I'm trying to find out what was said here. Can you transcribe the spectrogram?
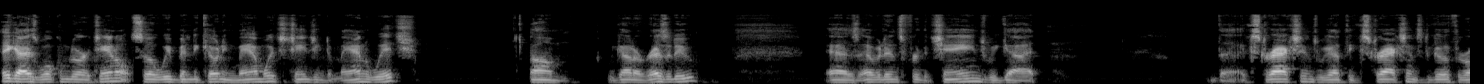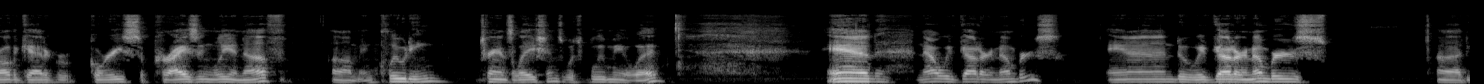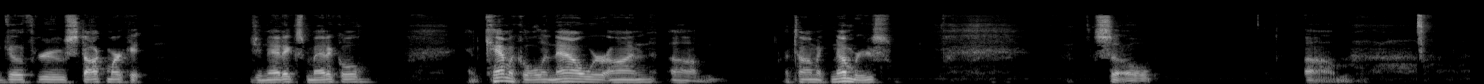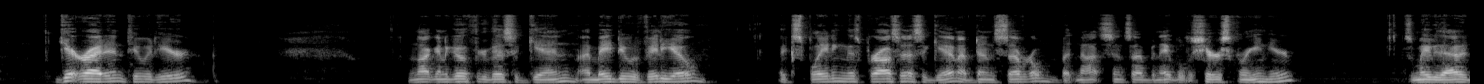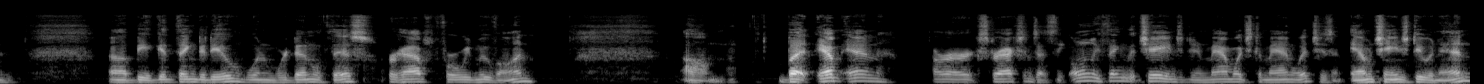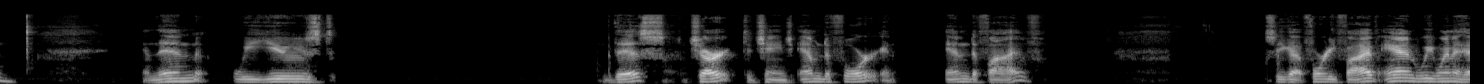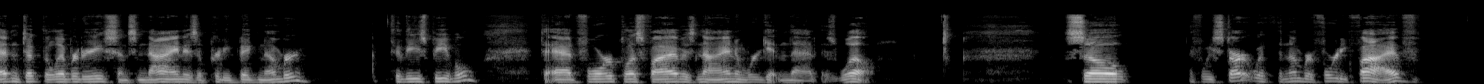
Hey guys, welcome to our channel. So we've been decoding Mamwich, changing to Manwich. Um, we got our residue as evidence for the change. We got the extractions. We got the extractions to go through all the categories, surprisingly enough, um, including translations, which blew me away. And now we've got our numbers, and we've got our numbers uh, to go through stock market genetics, medical, and chemical. And now we're on um, atomic numbers. So, um, get right into it here. I'm not going to go through this again. I may do a video explaining this process again. I've done several, but not since I've been able to share screen here. So maybe that'd uh, be a good thing to do when we're done with this, perhaps before we move on. Um, but MN are our extractions. That's the only thing that changed in Mamwich to Manwich is an M changed to an N. And then we used this chart to change M to 4 and N to 5. So you got 45. And we went ahead and took the liberty, since 9 is a pretty big number to these people, to add 4 plus 5 is 9, and we're getting that as well. So if we start with the number 45,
